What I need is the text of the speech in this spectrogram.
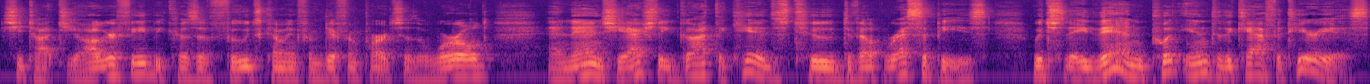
She taught geography because of foods coming from different parts of the world. And then she actually got the kids to develop recipes, which they then put into the cafeterias.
